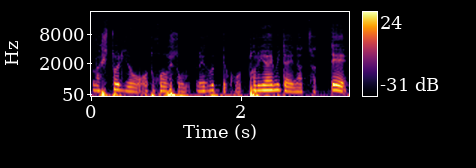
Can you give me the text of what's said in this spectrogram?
まあ、一人の男の人を巡ってこう、取り合いみたいになっちゃって、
